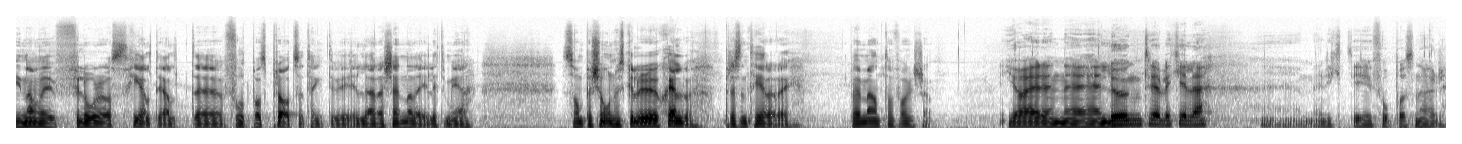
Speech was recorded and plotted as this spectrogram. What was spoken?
Innan vi förlorar oss helt i allt eh, fotbollsprat så tänkte vi lära känna dig lite mer som person. Hur skulle du själv presentera dig? Vem är Anton Fagerström? Jag är en, eh, en lugn, trevlig kille. Eh, en riktig fotbollsnörd.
